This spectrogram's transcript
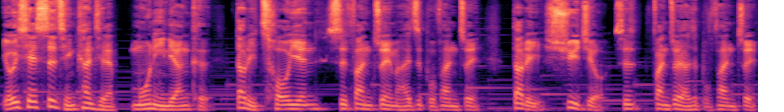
有一些事情看起来模棱两可，到底抽烟是犯罪吗？还是不犯罪？到底酗酒是犯罪还是不犯罪？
